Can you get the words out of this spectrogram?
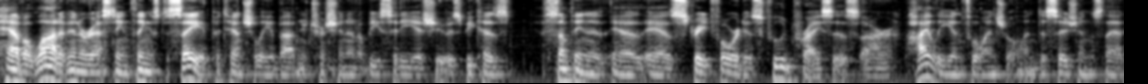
have a lot of interesting things to say potentially about nutrition and obesity issues because something as, uh, as, straightforward as food prices are highly influential in decisions that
